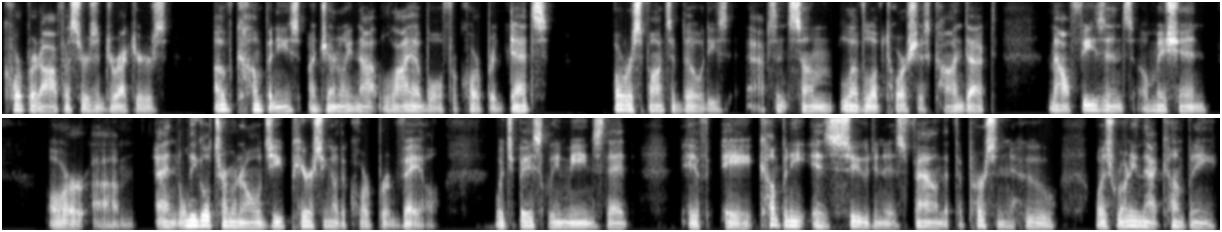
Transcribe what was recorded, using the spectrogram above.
corporate officers and directors of companies are generally not liable for corporate debts or responsibilities absent some level of tortious conduct, malfeasance, omission, or um, and legal terminology, piercing of the corporate veil, which basically means that if a company is sued and it is found that the person who was running that company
